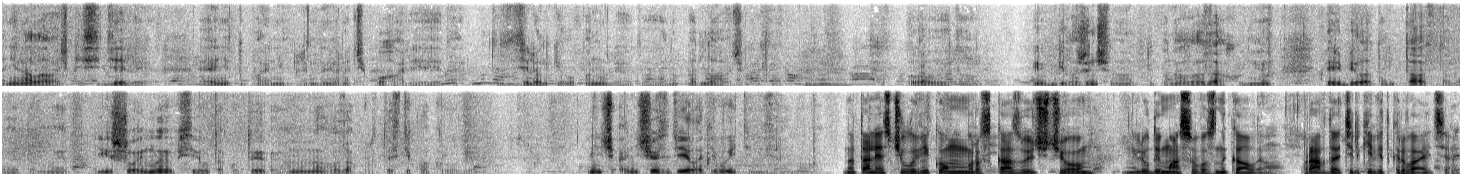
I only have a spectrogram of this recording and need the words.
они на лавочке сидели. И они тупо, они, блин, наверное, чепухали. И это, тут с зеленки лупанули вот, ну, под лавочку. Там, О, этого. И убила женщину она тупо на глазах. У нее перебила там таз, там это, мы это. И что, и мы все вот так вот, и она на глазах просто истекла кровью. Ничего, ничего сделать и выйти нельзя. Ну, Наталя з чоловіком розказують, що люди масово зникали. Правда тільки відкривається.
